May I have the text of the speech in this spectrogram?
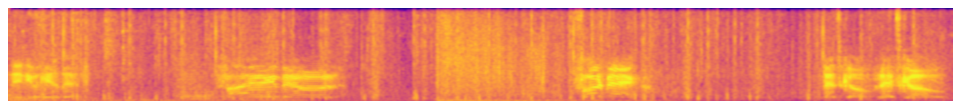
Did you hear that? Fire in the hole! Fall back! Let's go, let's go!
